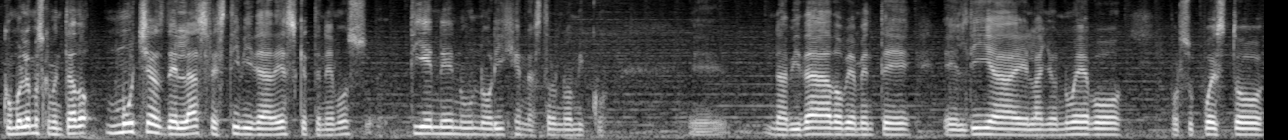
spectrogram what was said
como lo hemos comentado, muchas de las festividades que tenemos tienen un origen astronómico. Eh, Navidad, obviamente, el día, el año nuevo, por supuesto,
